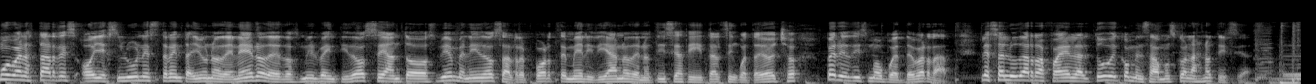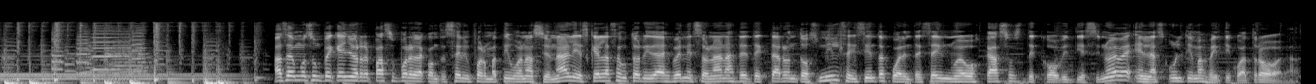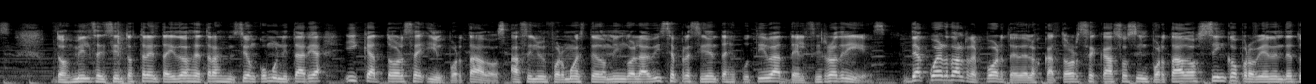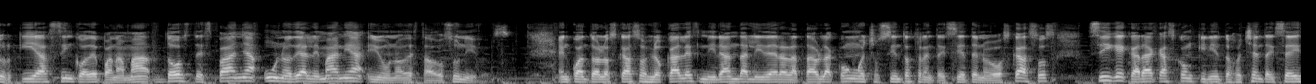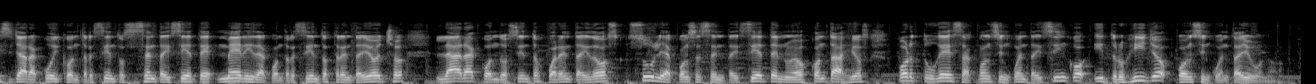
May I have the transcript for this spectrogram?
Muy buenas tardes, hoy es lunes 31 de enero de 2022, sean todos bienvenidos al reporte meridiano de Noticias Digital 58, periodismo web de verdad. Les saluda Rafael Altuve y comenzamos con las noticias. Hacemos un pequeño repaso por el acontecer informativo nacional y es que las autoridades venezolanas detectaron 2.646 nuevos casos de COVID-19 en las últimas 24 horas, 2.632 de transmisión comunitaria y 14 importados, así lo informó este domingo la vicepresidenta ejecutiva Delcy Rodríguez. De acuerdo al reporte de los 14 casos importados, 5 provienen de Turquía, 5 de Panamá, 2 de España, 1 de Alemania y 1 de Estados Unidos. En cuanto a los casos locales, Miranda lidera la tabla con 837 nuevos casos, sigue Caracas con 586, Yaracuy con 367, Mérida con 338, Lara con 242, Zulia con 67 nuevos contagios, Portuguesa con 55 y Trujillo con 51.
